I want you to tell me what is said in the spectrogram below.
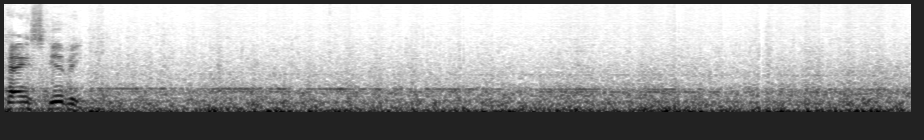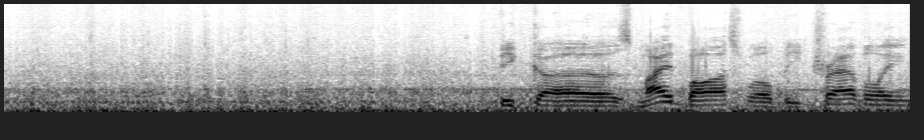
Thanksgiving. Because my boss will be traveling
